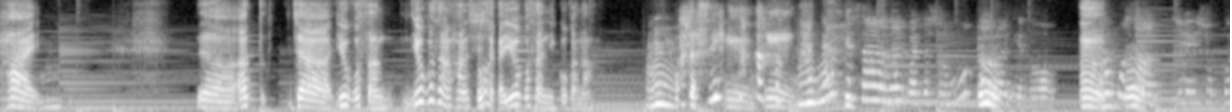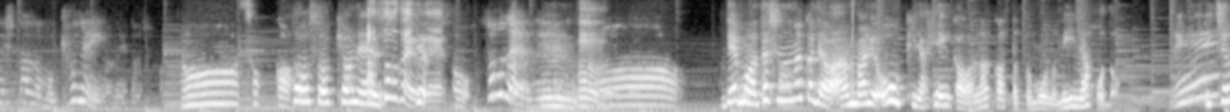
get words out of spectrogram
はいじゃああとじゃあようこさんようこさんの話したからようこさんに行こうかな。うん。私？うんうんだってさ、なんか私思ったんだけど、うん。ヨコさん転職したのも去年よね、確か。ああ、そっか。そうそう、去年。あそうだよねでそそうだよね。うんうん。あうでも私の中ではあんまり大きな変化はなかったと思うの、みんなほど。あ。えー一応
